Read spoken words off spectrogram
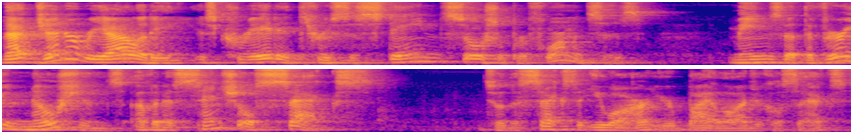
That gender reality is created through sustained social performances means that the very notions of an essential sex, so the sex that you are, your biological sex,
